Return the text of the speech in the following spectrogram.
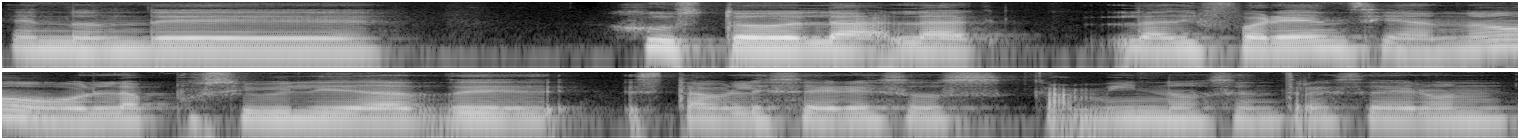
en donde justo la, la, la diferencia, ¿no? O la posibilidad de establecer esos caminos entre ser un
